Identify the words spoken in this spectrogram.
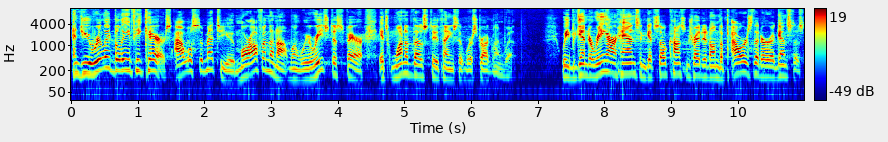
And do you really believe he cares? I will submit to you, more often than not, when we reach despair, it's one of those two things that we're struggling with. We begin to wring our hands and get so concentrated on the powers that are against us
